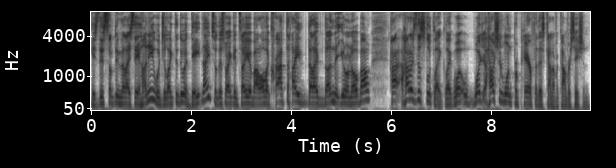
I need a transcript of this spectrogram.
is this something that I say, honey? Would you like to do a date night? So this way I can tell you about all the crap that I that I've done that you don't know about. How, how does this look like? Like what what? How should one prepare for this kind of a conversation?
